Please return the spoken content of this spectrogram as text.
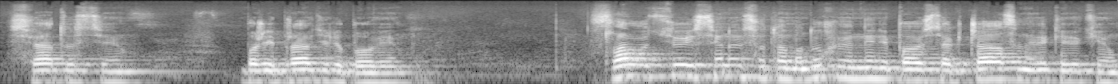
в святості, Божій правді, любові. Слава Отцю і Сину і Святому Духу, і нині повсякчас і на віки віків.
